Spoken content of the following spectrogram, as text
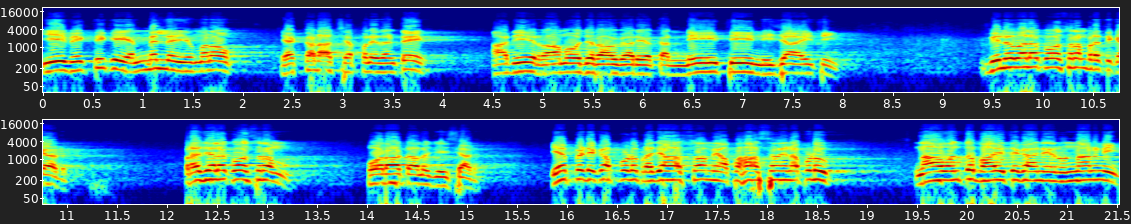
ఈ వ్యక్తికి ఎమ్మెల్యే ఇవ్వమనో ఎక్కడా చెప్పలేదంటే అది రామోజీరావు గారి యొక్క నీతి నిజాయితీ. విలువల కోసం బ్రతికాడు. ప్రజల కోసం పోరాటాలు చేశాడు. ఎప్పటికప్పుడు ప్రజాస్వామ్యం అపహాస్యమైనప్పుడు నా వంతు బాధ్యతగా నేనున్నానని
